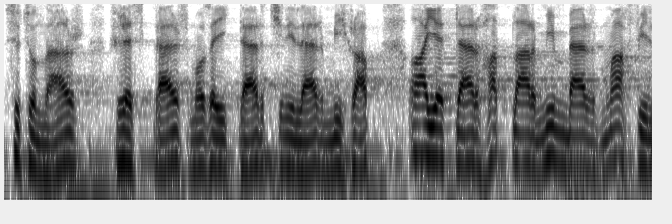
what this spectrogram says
Sütunlar, freskler, mozaikler, çiniler, mihrap, ayetler, hatlar, minber, mahfil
